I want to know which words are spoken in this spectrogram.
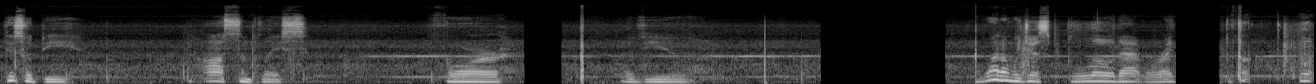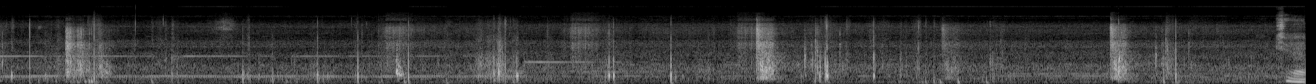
This would be an awesome place for a view. Why don't we just blow that right the fuck up? Okay.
